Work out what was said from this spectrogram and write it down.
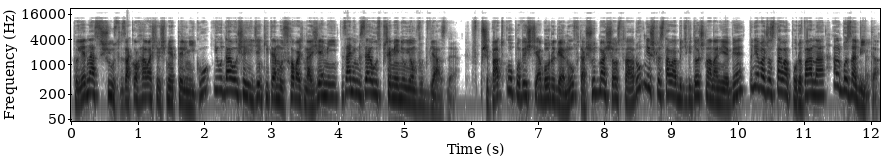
to jedna z sióstr zakochała się w śmiertelniku i udało się jej dzięki temu schować na ziemi, zanim Zeus przemienił ją w gwiazdę. W przypadku opowieści aborygenów, ta siódma siostra również przestała być widoczna na niebie, ponieważ została porwana albo zabita,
